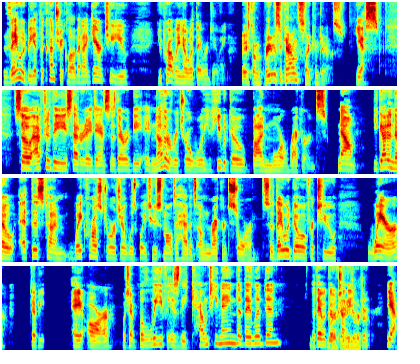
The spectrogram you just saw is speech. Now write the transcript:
They would be at the country club, and I guarantee you, you probably know what they were doing. Based on the previous accounts, I can guess. Yes. So after the Saturday dances, there would be another ritual where he would go buy more records. Now, you got to know at this time, Waycross, Georgia was way too small to have its own record store. So they would go over to Ware, W A R, which I believe is the county name that they lived in. But they would go Ware to County, the, Georgia? Yeah.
